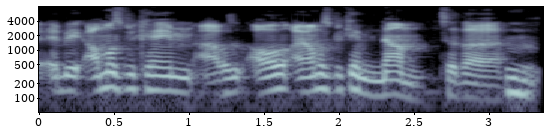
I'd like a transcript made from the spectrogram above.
it be, almost became I was I almost became numb to the mm.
